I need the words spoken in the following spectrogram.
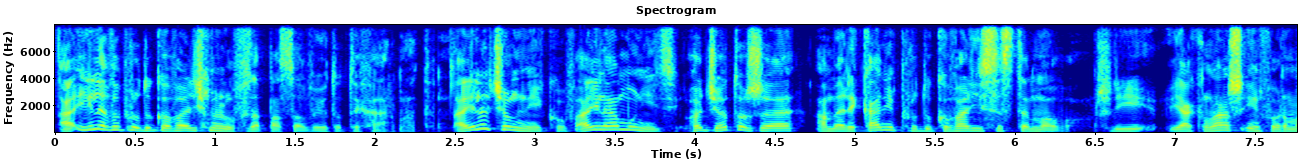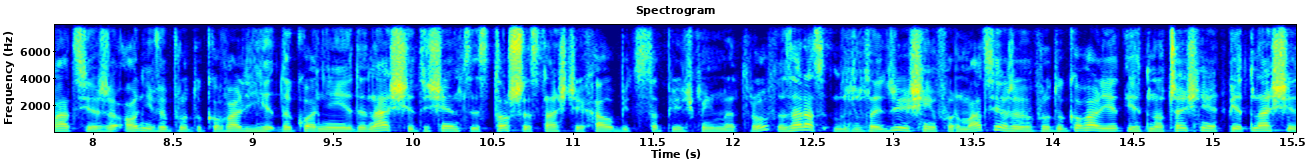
a ile wyprodukowaliśmy luf zapasowych do tych armat? A ile ciągników? A ile amunicji? Chodzi o to, że Amerykanie produkowali systemowo, czyli jak masz informację, że oni wyprodukowali dokładnie 11 116 haubic 105 mm, to zaraz znajduje się informacja, że wyprodukowali jednocześnie 15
